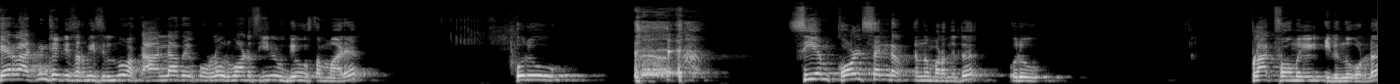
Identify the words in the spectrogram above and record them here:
കേരള അഡ്മിനിസ്ട്രേറ്റീവ് സർവീസിൽ നിന്നും അല്ലാതെയൊക്കെ ഉള്ള ഒരുപാട് സീനിയർ ഉദ്യോഗസ്ഥന്മാര് ഒരു സി എം കോൾ സെന്റർ എന്നും പറഞ്ഞിട്ട് ഒരു പ്ലാറ്റ്ഫോമിൽ ഇരുന്നു കൊണ്ട്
